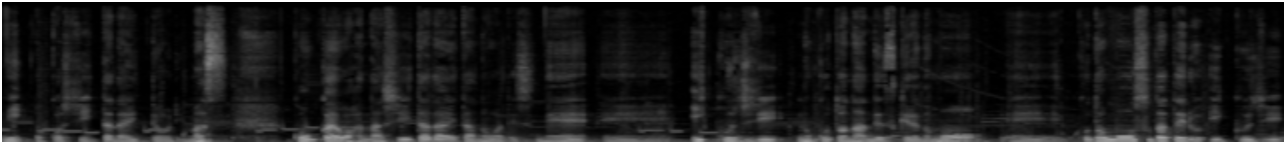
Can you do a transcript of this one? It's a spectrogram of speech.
にお越しいただいております。今回お話しいただいたのはですね、えー、育児のことなんですけれども、えー、子供を育てる育児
